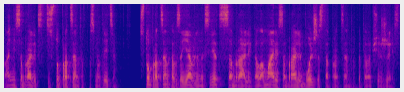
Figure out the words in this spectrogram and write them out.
Они собрали, кстати, 100%, посмотрите. 100% заявленных средств собрали. Каламари собрали больше 100%. Это вообще жесть.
